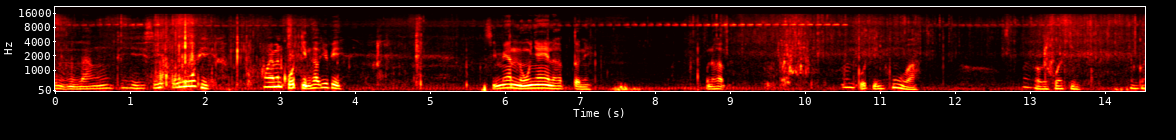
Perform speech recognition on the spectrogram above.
่นหลังที่สิโอ้พี่ห้อยมันขุดกินครับยูพี่สิแม่นหนูใหญ่แล้วครับตัวนี้คุณนะครับมันขุดกินหัวเอาไปขวดกินมันก็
